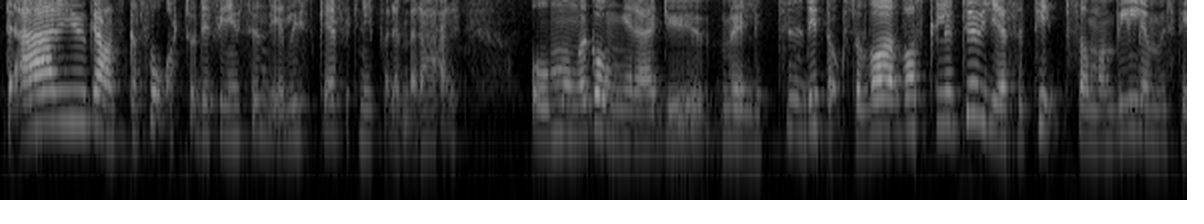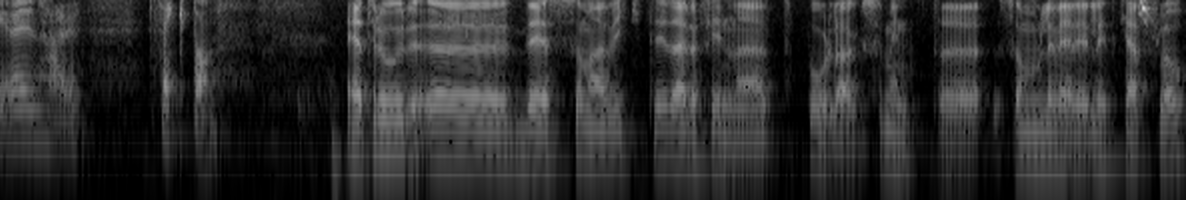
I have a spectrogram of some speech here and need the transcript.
det är ju ganska svårt och det finns ju en del risker förknippade med det här. Och många gånger är det ju väldigt tidigt också. Vad, vad skulle du ge för tips om man vill investera i den här sektorn? Jeg tror uh, det som er viktig, det er å finne et bolag som, inte, som leverer litt cashflow,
